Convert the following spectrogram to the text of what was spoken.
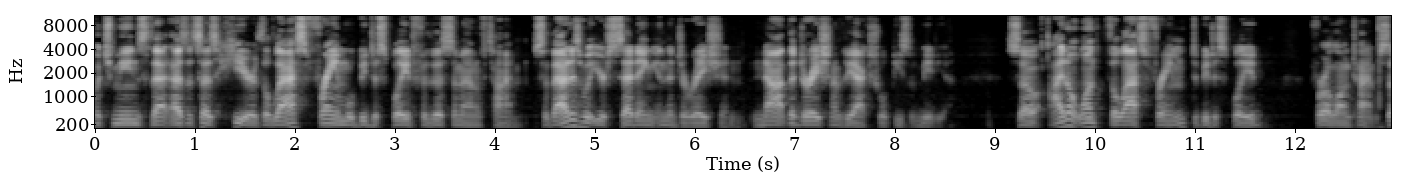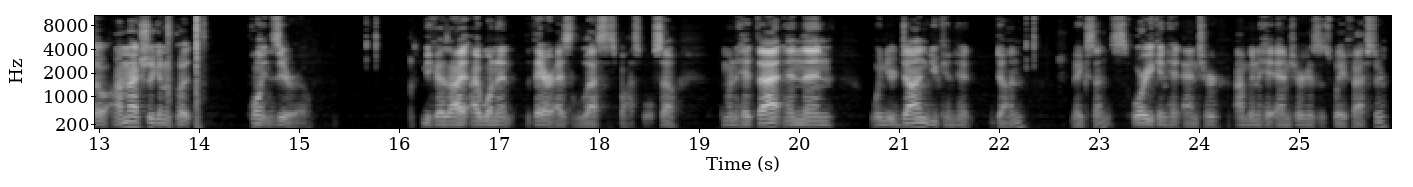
which means that as it says here, the last frame will be displayed for this amount of time. So that is what you're setting in the duration, not the duration of the actual piece of media. So I don't want the last frame to be displayed for a long time. So I'm actually going to put 0.0 because I, I want it there as less as possible. So I'm going to hit that, and then when you're done, you can hit done. Makes sense. Or you can hit enter. I'm going to hit enter because it's way faster.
